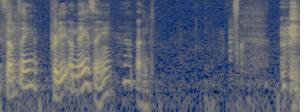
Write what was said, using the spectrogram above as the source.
something pretty amazing happened.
